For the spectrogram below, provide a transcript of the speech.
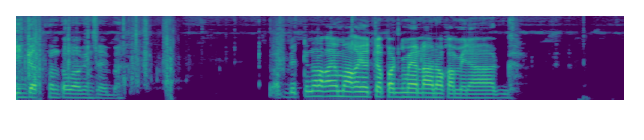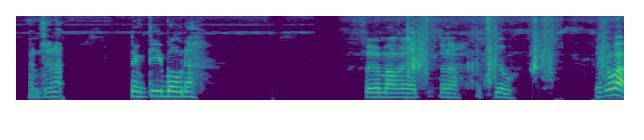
igat kung tawagin sa iba. So, update ko na lang kayo mga kayot kapag may ano kami nag... Ano na? Nagtibaw na. So yun mga kayot, ito na. Let's go. Ikaw ba?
